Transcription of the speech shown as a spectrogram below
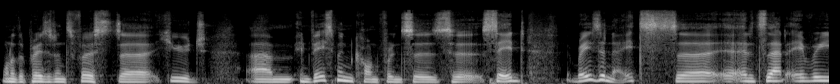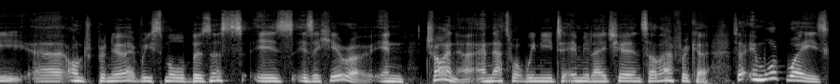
one of the president's first uh, huge um, investment conferences, uh, said resonates, uh, it's that every uh, entrepreneur, every small business is is a hero in China, and that's what we need to emulate here in South Africa. So, in what ways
